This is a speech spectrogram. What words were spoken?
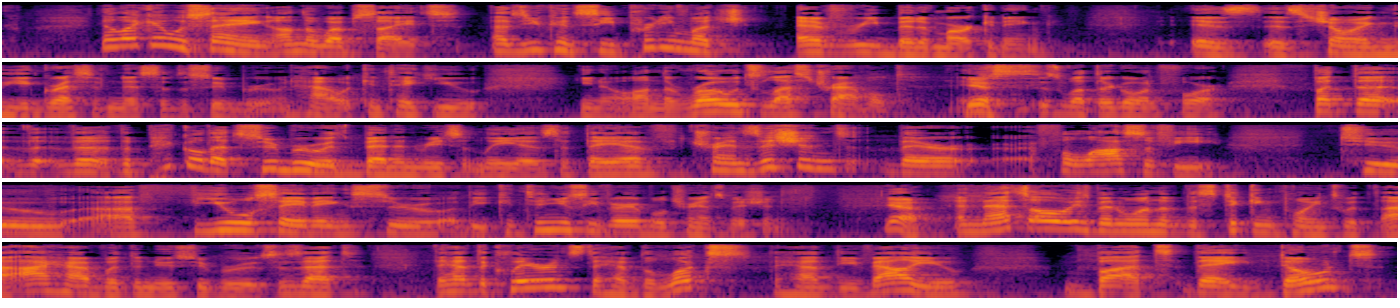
Now, like I was saying on the website, as you can see, pretty much every bit of marketing is is showing the aggressiveness of the Subaru and how it can take you, you know, on the roads less traveled. Is, Yes. is what they're going for. But the, the, the, the pickle that Subaru has been in recently is that they have transitioned their philosophy to uh, fuel savings through the continuously variable transmission. Yeah, And that's always been one of the sticking points with uh, I have with the new Subarus is that they have the clearance, they have the looks, they have the value, but they don't.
